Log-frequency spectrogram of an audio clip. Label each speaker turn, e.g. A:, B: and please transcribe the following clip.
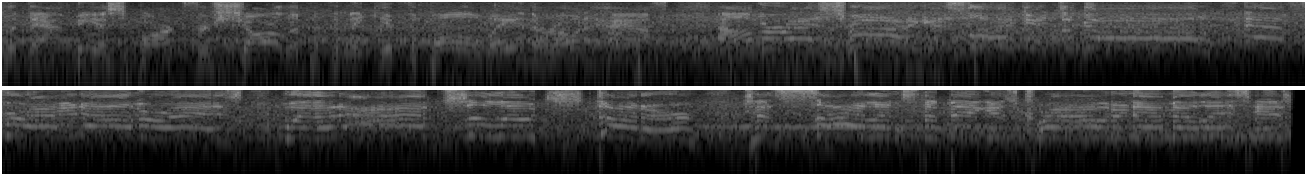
A: could that be a spark for Charlotte? But then they give the ball away in their own.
